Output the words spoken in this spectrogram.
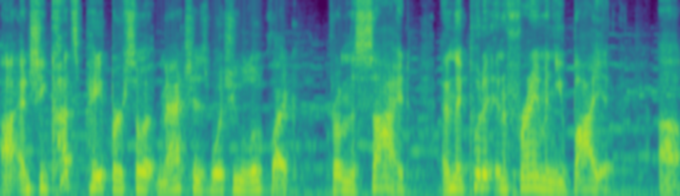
Uh, and she cuts paper so it matches what you look like from the side. And they put it in a frame, and you buy it. Uh,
